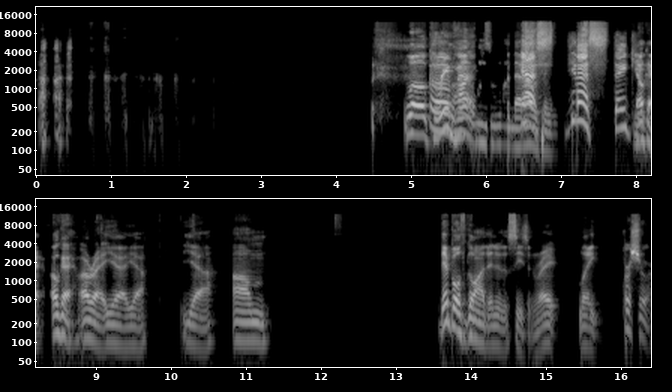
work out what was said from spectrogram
well, Kareem man. Hunt was the one that I was yes, yes, thank you. Okay, okay, all right, yeah, yeah, yeah. Um, they're both gone at the end of the season, right? Like, For sure.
